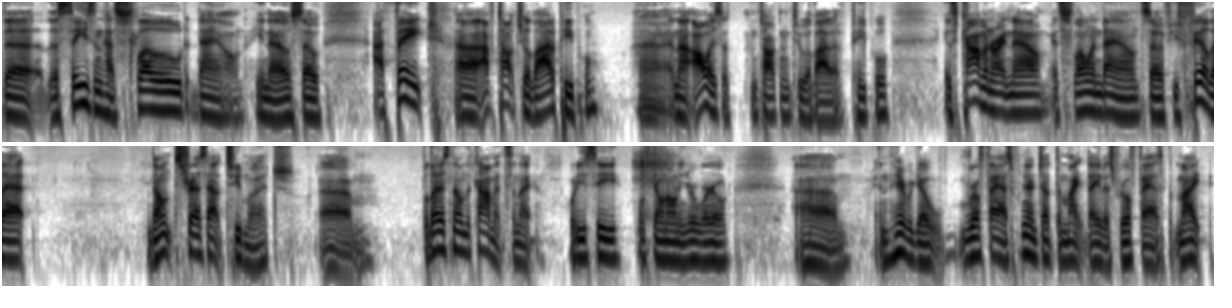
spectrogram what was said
the the season has slowed down. You know, so I think uh, I've talked to a lot of people, uh, and I always am talking to a lot of people. It's common right now. It's slowing down. So if you feel that, don't stress out too much. Um, but let us know in the comments tonight. What do you see? What's going on in your world? Um, and here we go, real fast. We're going to jump to Mike Davis real fast. But Mike,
